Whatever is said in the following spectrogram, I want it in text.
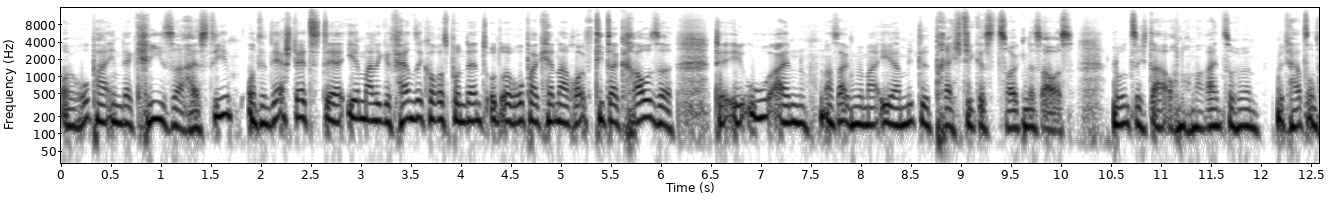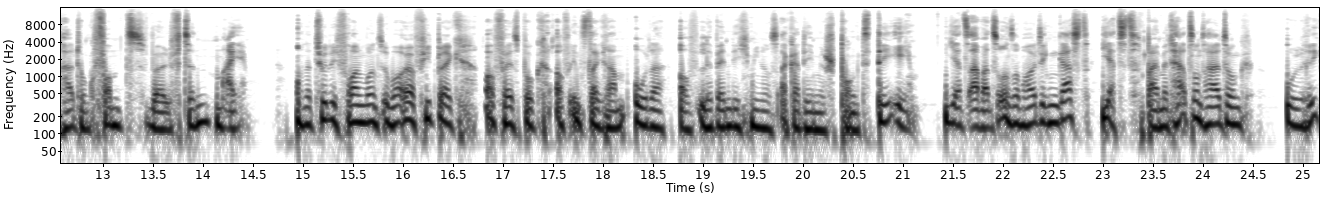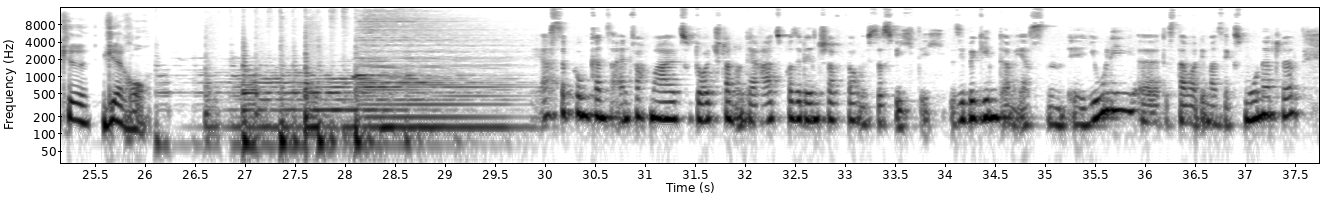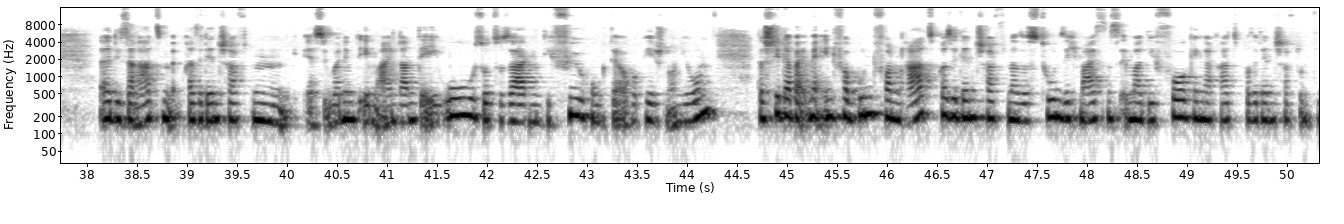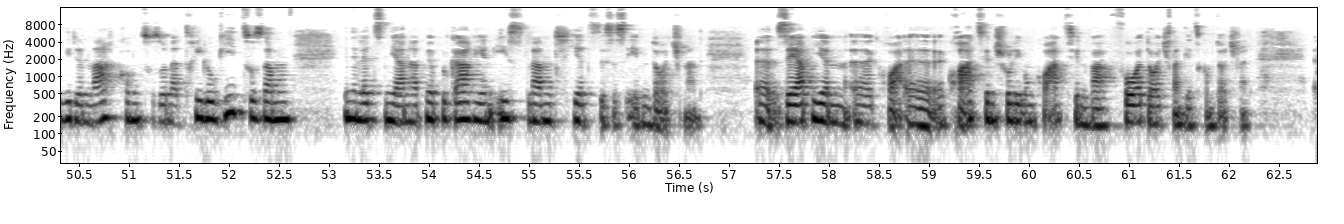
Europa in der Krise heißt die. Und in der stellt der ehemalige Fernsehkorrespondent und Europakenner Rolf-Dieter Krause der EU ein, na sagen wir mal, eher mittelprächtiges Zeugnis aus. Lohnt sich da auch noch mal reinzuhören mit Herz und Haltung vom 12. Mai. Und natürlich freuen wir uns über euer Feedback auf Facebook, auf Instagram oder auf lebendig-akademisch.de. Jetzt aber zu unserem heutigen Gast. Jetzt bei Mit Herz und Haltung Ulrike Gero. Der erste Punkt ganz einfach mal zu Deutschland und der Ratspräsidentschaft. Warum ist das wichtig? Sie beginnt am 1. Äh, Juli. Äh, das dauert immer sechs Monate. Äh, dieser Ratspräsidentschaften, es übernimmt eben ein Land der EU sozusagen die Führung der Europäischen Union. Das steht aber immer in Verbund von Ratspräsidentschaften. Also es tun sich meistens immer die Vorgängerratspräsidentschaft und die, die danach kommen, zu so einer Trilogie zusammen. In den letzten Jahren hatten wir Bulgarien, Estland, jetzt ist es eben Deutschland. Äh, Serbien, äh, Kroatien, Entschuldigung, Kroatien war vor Deutschland, jetzt kommt Deutschland.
